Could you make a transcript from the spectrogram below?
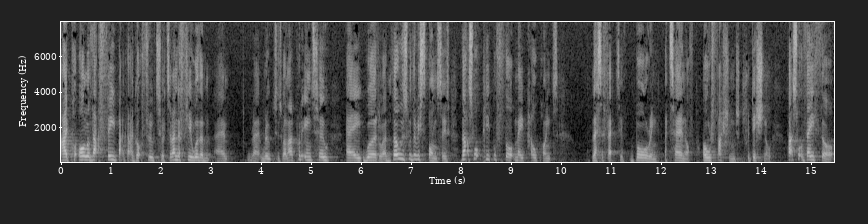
I put all of that feedback that I got through Twitter and a few other um, routes as well. And I put it into a Wordle. And those were the responses. That's what people thought made PowerPoints less effective, boring, a turn off, old fashioned, traditional. That's what they thought.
